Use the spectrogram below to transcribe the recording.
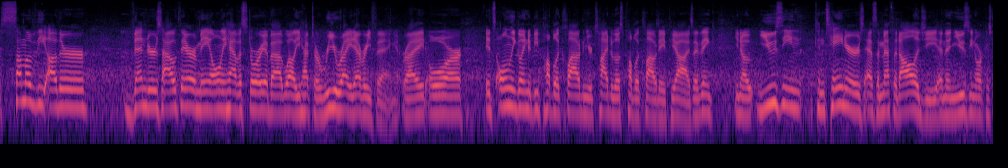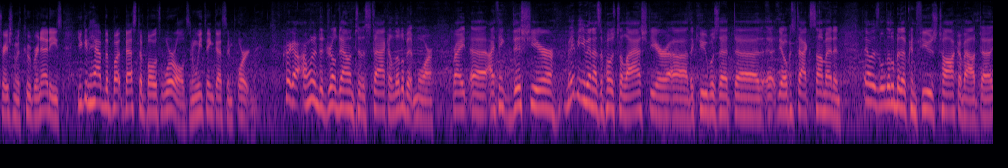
some of the other vendors out there may only have a story about, well, you have to rewrite everything, right? Or it's only going to be public cloud and you're tied to those public cloud APIs. I think you know, using containers as a methodology and then using orchestration with Kubernetes, you can have the best of both worlds, and we think that's important. Craig, I wanted to drill down into the stack a little bit more, right? Uh, I think this year, maybe even as opposed to last year, uh, theCUBE was at uh, the OpenStack Summit, and there was a little bit of confused talk about, uh,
